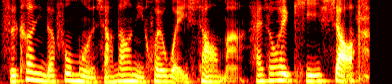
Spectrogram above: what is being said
此刻你的父母想到你会微笑吗？还是会 k 笑？”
